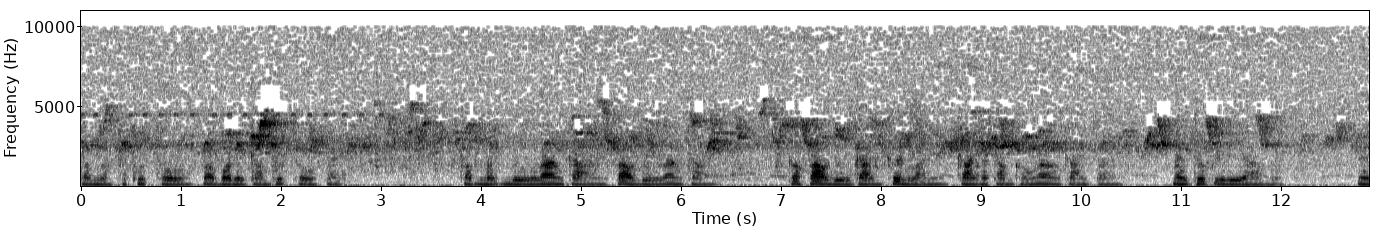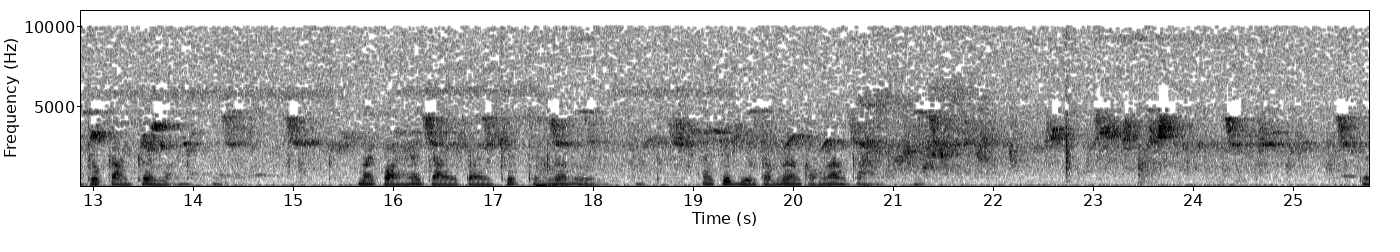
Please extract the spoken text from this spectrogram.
กำหนดกับพุทโธก็บริกรรมพุทโธไปกำหนดดูร่างกายเฝ้าดูร่างกาย ก็เฝ้าดูการเคลื่อนไหว การกระทำของร่างกายไป ในทุกอิริยาบถในทุกการเคลื่อนไหว ไม่ปล่อยให้ใจไปคิดถึงเรื่องอื่น ให้คิดอยู่กับเรื่องของร่างกายจะ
